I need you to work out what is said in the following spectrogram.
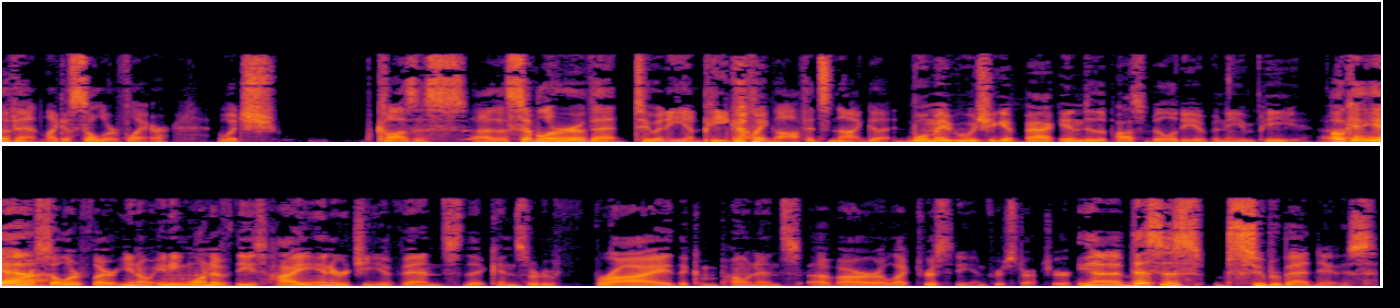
event like a solar flare, which causes a similar event to an EMP going off. It's not good. Well, maybe we should get back into the possibility of an EMP. uh, Okay, Or a solar flare. You know, any one of these high energy events that can sort of fry the components of our electricity infrastructure. Yeah, this is super bad news.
